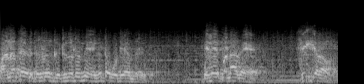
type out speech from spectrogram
பணத்தை எடுத்துக்கணும் கிட்டுக்கிட்டு என்கிட்ட முடியாது இல்லை பண்ணாதே. சீக்கிரம்.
